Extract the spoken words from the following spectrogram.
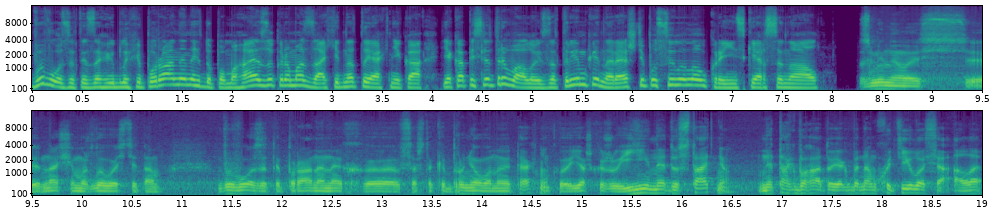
Вивозити загиблих і поранених допомагає зокрема західна техніка, яка після тривалої затримки нарешті посилила український арсенал. Змінились е, наші можливості там вивозити поранених е, все ж таки броньованою технікою. Я ж кажу, її недостатньо, не так багато, як би нам хотілося, але,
